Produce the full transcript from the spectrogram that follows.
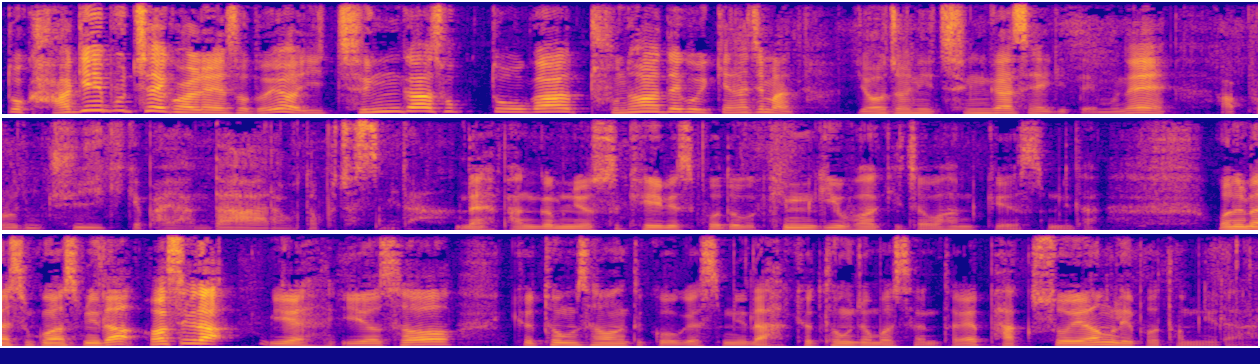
또 가계 부채 관련해서도요. 이 증가 속도가 둔화되고 있긴 하지만 여전히 증가세이기 때문에 앞으로 좀 주의 깊게 봐야 한다라고 덧붙였습니다. 네, 방금 뉴스 KBS 보도국 김기화 기자와 함께했습니다. 오늘 말씀 고맙습니다. 고맙습니다. 예, 이어서 교통 상황 듣고 오겠습니다. 교통정보센터의 박소영 리포터입니다.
